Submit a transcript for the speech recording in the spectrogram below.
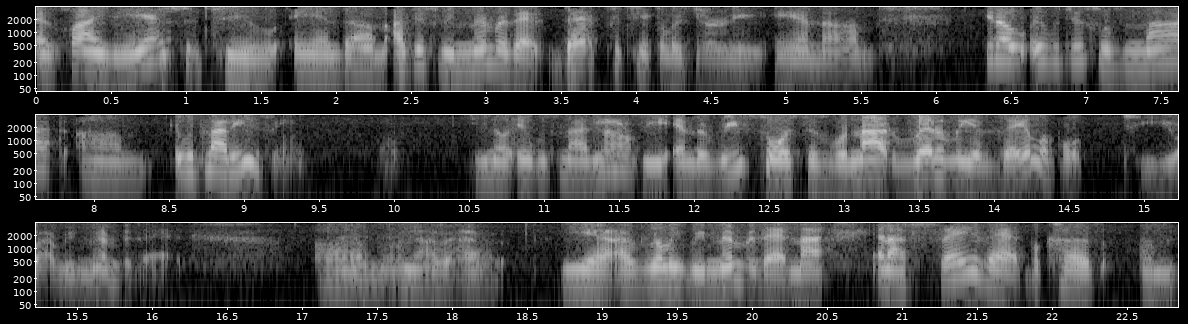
and find the answer to and um I just remember that that particular journey and um you know, it was just was not um it was not easy you know, it was not no. easy, and the resources were not readily available to you. I remember that. Um, mm-hmm. You know, I, I, yeah, I really remember that, and I and I say that because, um,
